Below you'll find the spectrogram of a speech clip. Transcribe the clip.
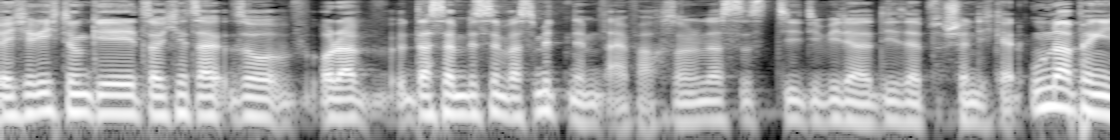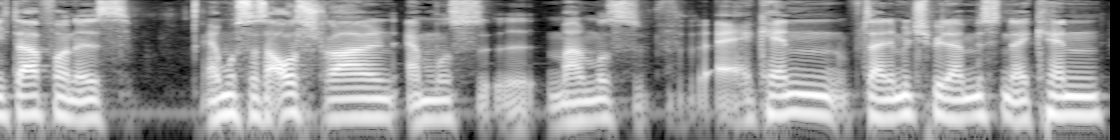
welche Richtung geht, soll ich jetzt so, oder dass er ein bisschen was mitnimmt einfach, sondern dass es die, die wieder die Selbstverständlichkeit. Unabhängig davon ist, er muss das ausstrahlen, er muss, man muss erkennen, seine Mitspieler müssen erkennen.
